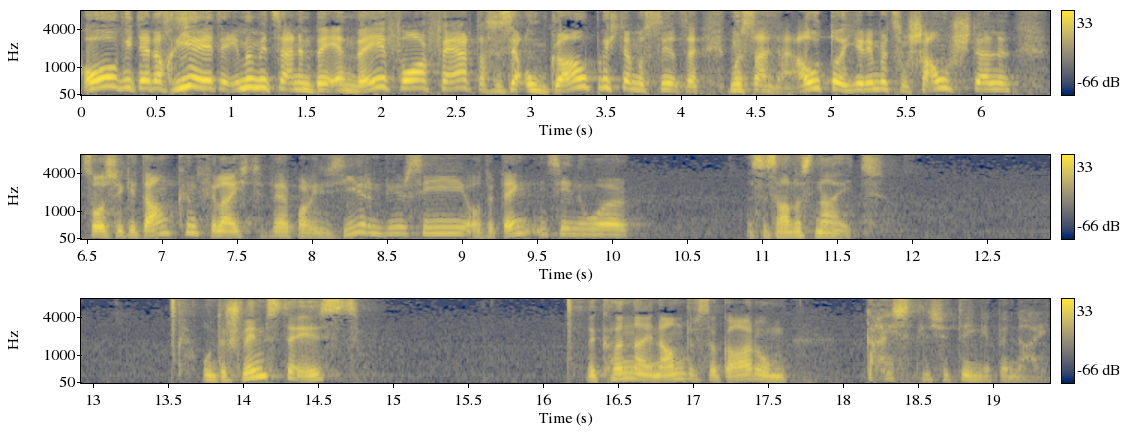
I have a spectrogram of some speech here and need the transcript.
Oh, wie der doch hier immer mit seinem BMW vorfährt. Das ist ja unglaublich. Der muss, muss sein Auto hier immer zur Schau stellen. Solche Gedanken, vielleicht verbalisieren wir sie oder denken sie nur. Das ist alles Neid. Und das Schlimmste ist, wir können einander sogar um geistliche Dinge beneiden.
